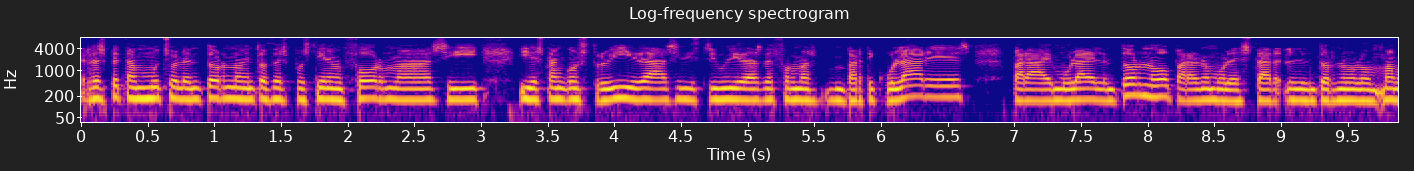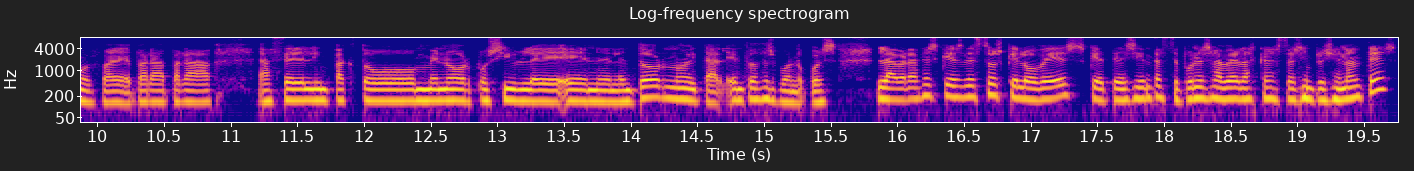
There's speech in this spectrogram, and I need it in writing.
respetan mucho el entorno, entonces pues tienen formas y, y están construidas y distribuidas de formas particulares para emular el entorno, para no molestar el entorno, vamos, para, para, para hacer el impacto menor posible en el entorno y tal. Entonces, bueno, pues la verdad es que es de estos que lo ves, que te sientas, te pones a ver las casas impresionantes,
